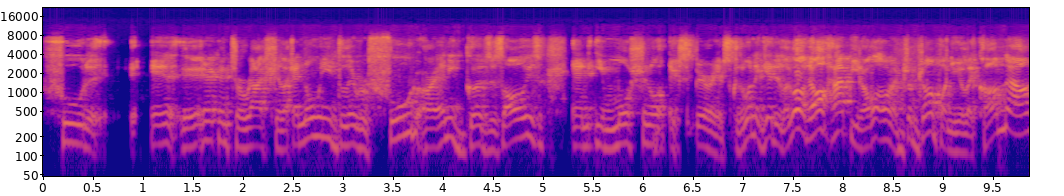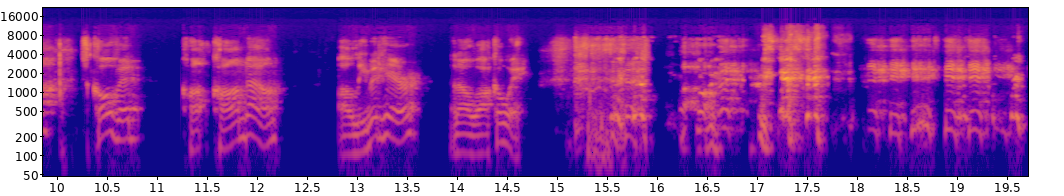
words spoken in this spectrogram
food i- i- interaction. Like I know when you deliver food or any goods, it's always an emotional experience. Because when they get it, like oh, they're all happy, you know, oh, jump, jump on you. Like calm down, it's COVID. Cal- calm down. I'll leave it here and I'll walk away.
